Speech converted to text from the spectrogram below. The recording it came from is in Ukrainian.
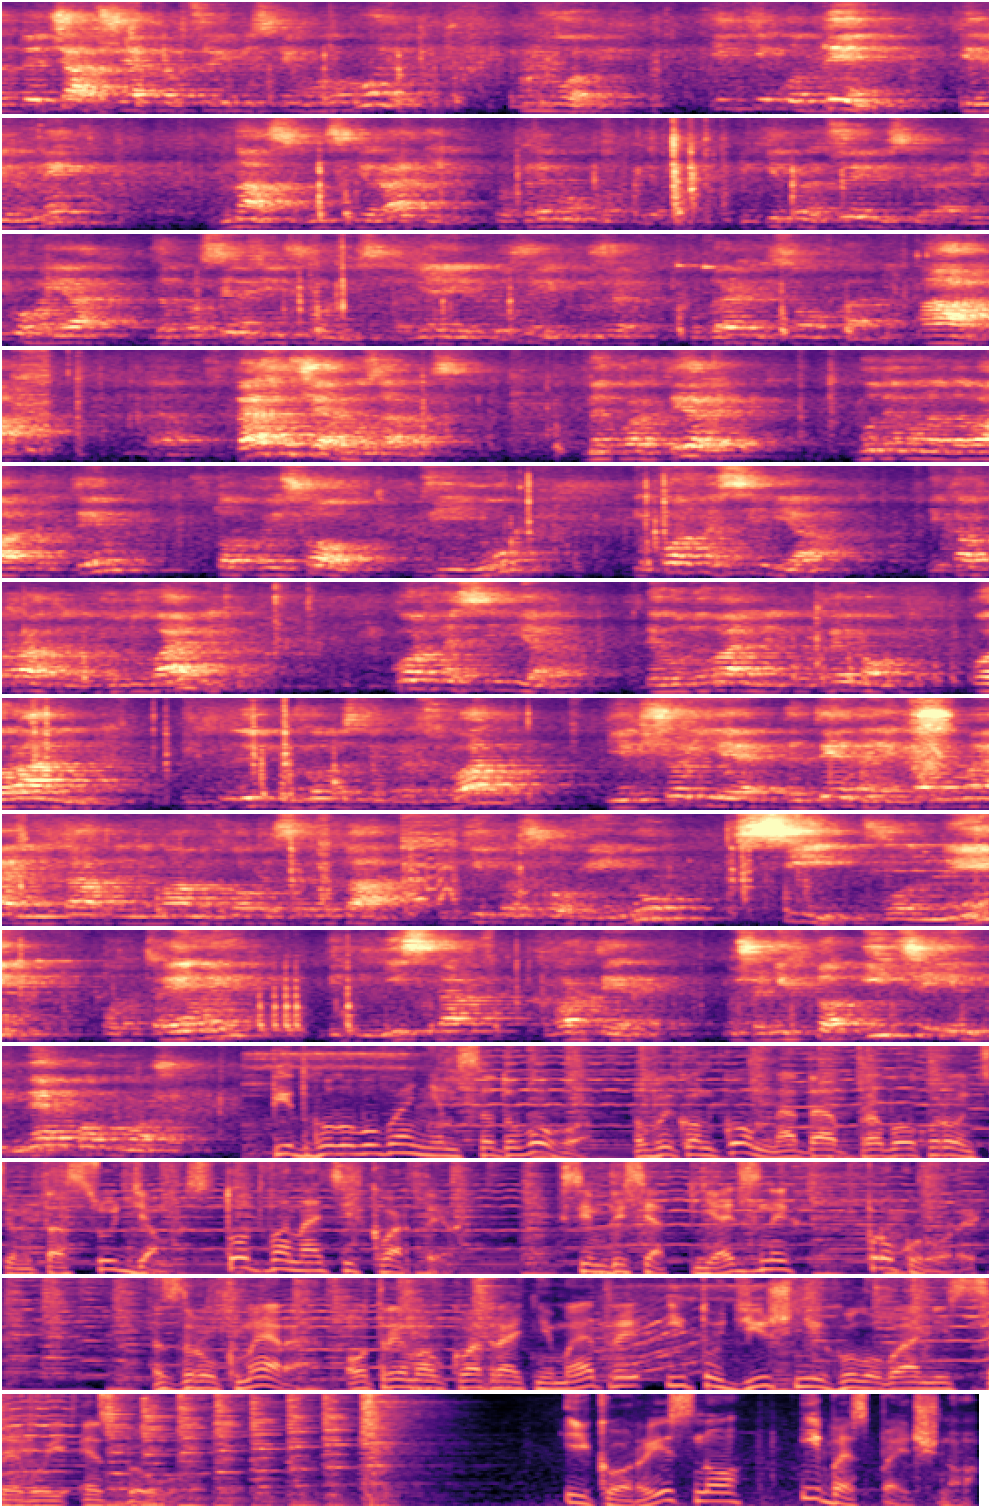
За той час, що я працюю міським головою у Львові, тільки один керівник в нас в міській раді отримав квартиру, який працює в міській раді, якого я запросив з іншого міста. Я є дуже і дуже обережний в цьому плані. А е, в першу чергу зараз ми квартири будемо надавати тим, хто пройшов війну, і кожна сім'я, яка втратила годувальника, кожна сім'я, де годувальник отримав поранення і дають можливості працювати, і якщо є дитина, яка не має ні тата, ні мами, хлопець сирота, який пройшов війну, всі вони отримають від міста квартири. Тому що ніхто інший їм не поможе. Під головуванням садового виконком надав правоохоронцям та суддям 112 квартир, 75 з них прокурори. З рук мера отримав квадратні метри і тодішній голова місцевої СБУ. І корисно, і безпечно.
